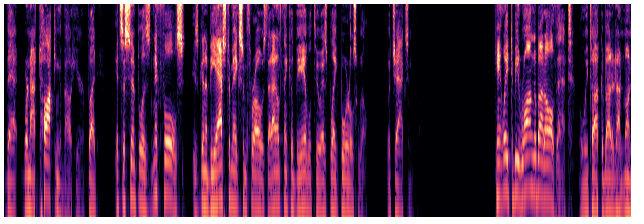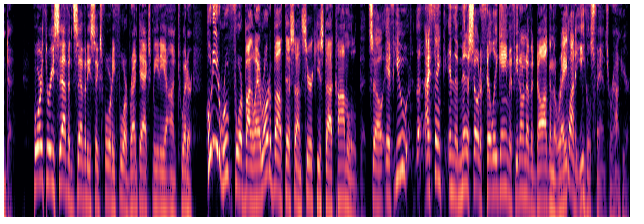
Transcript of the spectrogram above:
that we're not talking about here. But it's as simple as Nick Foles is going to be asked to make some throws that I don't think he'll be able to, as Blake Bortles will with Jacksonville. Can't wait to be wrong about all that when we talk about it on Monday. 437 7644, Brent Axe Media on Twitter. Who do you root for, by the way? I wrote about this on Syracuse.com a little bit. So if you, I think in the Minnesota Philly game, if you don't have a dog in the race, a lot of Eagles fans around here,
